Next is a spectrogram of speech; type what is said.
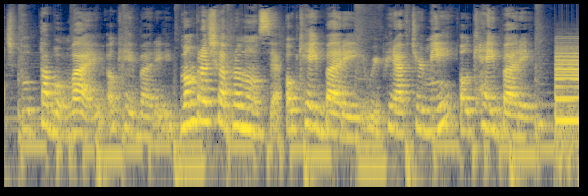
Tipo, tá bom, vai. Ok, buddy. Vamos praticar a pronúncia. Ok, buddy. Repeat after me. Ok, buddy.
